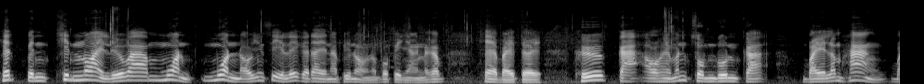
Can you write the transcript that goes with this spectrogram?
เฮ็ดเป็นชิ้นน้อยหรือว่าม้วนม้วนเอาจังสี่เลยก็ได้นะพี่น้องนะเพราะเป็นอย่างนะครับ แค่ใบเตย คือกะเอาให้มันสมดุลกะใบลำห้าง ใบ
